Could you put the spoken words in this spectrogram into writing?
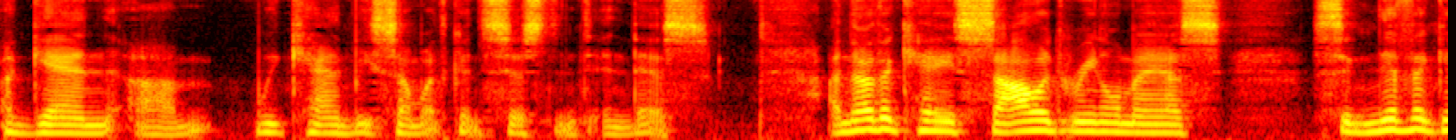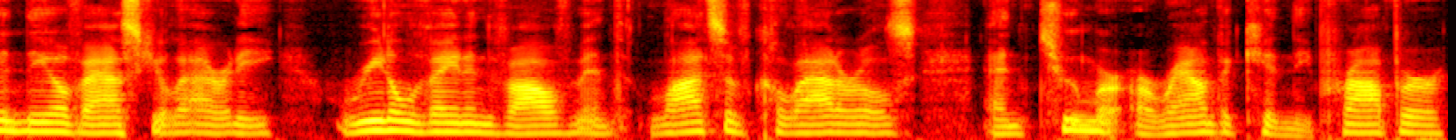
again, um, we can be somewhat consistent in this. Another case, solid renal mass, significant neovascularity, renal vein involvement, lots of collaterals, and tumor around the kidney proper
